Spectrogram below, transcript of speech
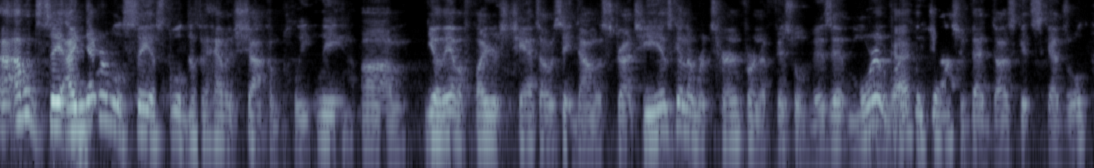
I would say I never will say a school doesn't have a shot completely. Um, you know, they have a fighter's chance. I would say down the stretch, he is going to return for an official visit. More okay. likely, Josh, if that does get scheduled,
